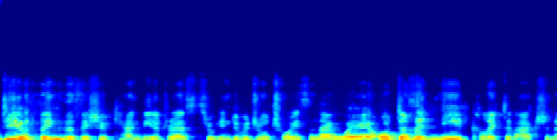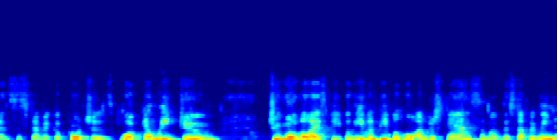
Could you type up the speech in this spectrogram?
do you think this issue can be addressed through individual choice in that way or does it need collective action and systemic approaches? What can we do to mobilize people even people who understand some of this stuff? I mean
